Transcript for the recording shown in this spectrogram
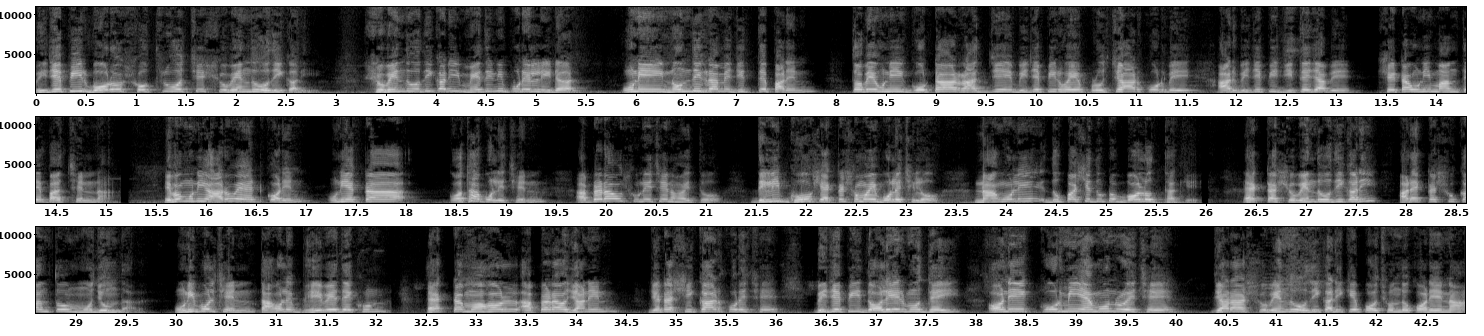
বিজেপির বড় শত্রু হচ্ছে শুভেন্দু অধিকারী। শুভেন্দু অধিকারী মেদিনীপুরের লিডার, উনি নন্দীগ্রামে জিততে পারেন, তবে উনি গোটা রাজ্যে বিজেপির হয়ে প্রচার করবে আর বিজেপি জিতে যাবে, সেটা উনি মানতে পাচ্ছেন না। এবং উনি আরও অ্যাড করেন, উনি একটা কথা বলেছেন আপনারাও শুনেছেন হয়তো, দিলীপ ঘোষ একটা সময় বলেছিল, নাঙলে দুপাশে দুটো বলদ থাকে, একটা শুভেন্দু অধিকারী আর একটা সুকান্ত মজুমদার। উনি বলছেন, তাহলে ভেবে দেখুন, একটা মহল আপনারাও জানেন, যেটা স্বীকার করেছে বিজেপি দলের মধ্যেই অনেক কর্মী এমন রয়েছে, যারা শুভেন্দু অধিকারীকে পছন্দ করে না।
